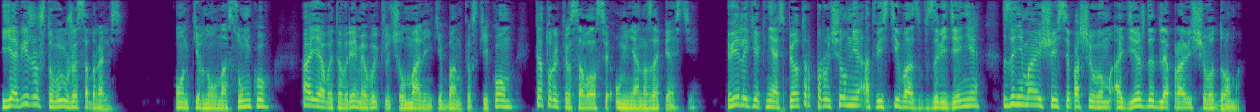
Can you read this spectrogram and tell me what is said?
Я вижу, что вы уже собрались». Он кивнул на сумку, а я в это время выключил маленький банковский ком, который красовался у меня на запястье. «Великий князь Петр поручил мне отвезти вас в заведение, занимающееся пошивом одежды для правящего дома.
